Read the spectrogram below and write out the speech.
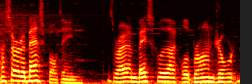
I started a basketball team. That's right, I'm basically like LeBron Jordan.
